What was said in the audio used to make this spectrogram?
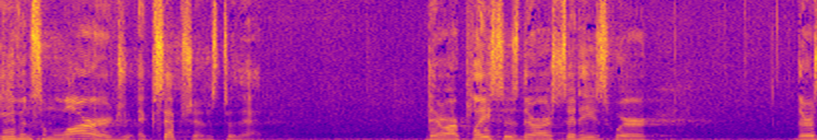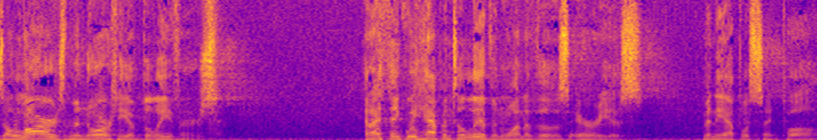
Even some large exceptions to that. There are places, there are cities where there's a large minority of believers. And I think we happen to live in one of those areas, Minneapolis, St. Paul.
